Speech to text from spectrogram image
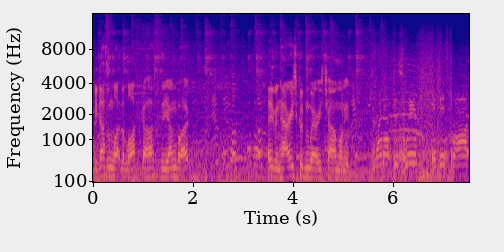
He doesn't like the lifeguard, the young bloke. Even Harry's couldn't wear his charm on him. You don't have to swim in this part.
